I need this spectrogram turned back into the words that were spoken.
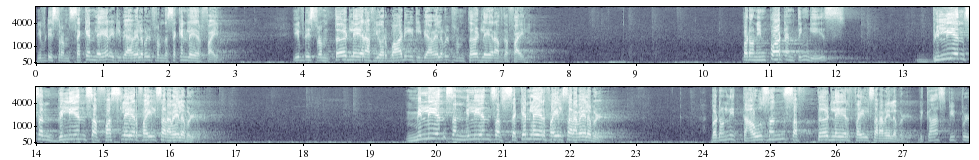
If it is from second layer, it will be available from the second layer file. If it is from third layer of your body, it will be available from third layer of the file. But one important thing is, billions and billions of first layer files are available. Millions and millions of second layer files are available. But only thousands of third layer files are available because people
